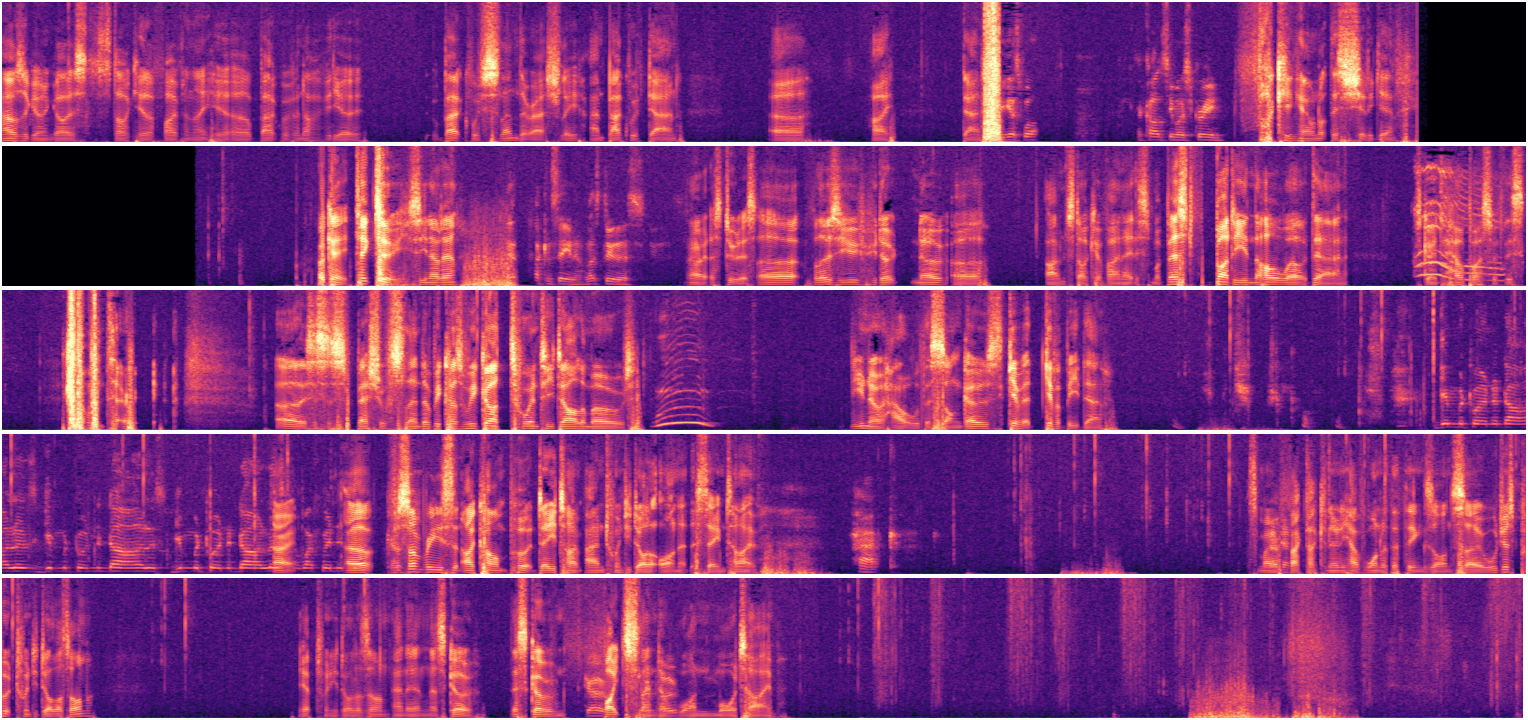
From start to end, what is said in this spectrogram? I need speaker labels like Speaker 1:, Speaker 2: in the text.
Speaker 1: How's it going guys? Starkiller598 here, uh, back with another video. Back with Slender actually, and back with Dan. Uh, hi. Dan.
Speaker 2: Hey, guess what? I can't see my screen.
Speaker 1: Fucking hell, not this shit again. okay, take two, you see now Dan?
Speaker 2: Yep, I can see now. Let's do this.
Speaker 1: Alright, let's do this. Uh, for those of you who don't know, uh, I'm Starkiller598, this is my best buddy in the whole world, Dan. He's going to help us with this commentary. uh, this is a special Slender because we got $20 mode.
Speaker 2: Woo!
Speaker 1: You know how the song goes. Give it, give a beat down.
Speaker 2: Give me twenty dollars. Give me twenty dollars. Give me twenty dollars. Wife in
Speaker 1: Uh, for some reason I can't put daytime and $20 on at the same time.
Speaker 2: hack.
Speaker 1: As a matter
Speaker 2: Okay.
Speaker 1: of fact, I can only have one of the things on, so we'll just put $20 on. Yep, $20 on, and then let's go. Let's go and
Speaker 2: Go.
Speaker 1: fight Slender
Speaker 2: hope.
Speaker 1: one more time.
